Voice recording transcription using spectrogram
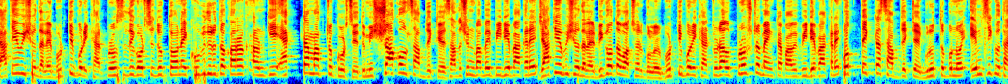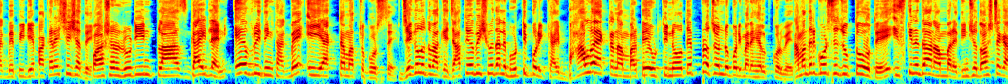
জাতীয় বিশ্ববিদ্যালয়ে ভর্তি পরীক্ষার প্রস্তুতি করছে, যুক্ত হয় খুবই দ্রুত করো, কারণ কি একটা মাত্র কোর্সে তুমি সকল সাবজেক্টের সাজেশন পাবে পিডিএফ আকারে। জাতীয় বিশ্ববিদ্যালয়ের বিগত বছরগুলোর ভর্তি পরীক্ষার টোটাল প্রশ্ন ব্যাংকটা পাবে পিডিএফ আকারে। প্রত্যেকটা সাবজেক্টের গুরুত্বপূর্ণ এমসিকিউ থাকবে পিডিএফ আকারে। সেই সাথে পড়াশোনার রুটিন প্লাস গাইডলাইন এভরিথিং থাকবে এই একটা মাত্র কোর্সে যেগুলো তোমাকে জাতীয় বিশ্ববিদ্যালয়ে ভর্তি পরীক্ষায় ভালো একটা নাম্বার পেয়ে উত্তীর্ণ হতে প্রচণ্ড পরিমাণে হেল্প করবে। আমাদের কোর্সে যুক্ত হতে স্ক্রিনে দেওয়া নাম্বারে তিনশো দশ টাকা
